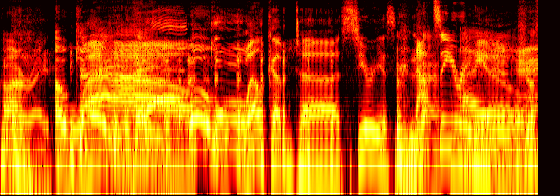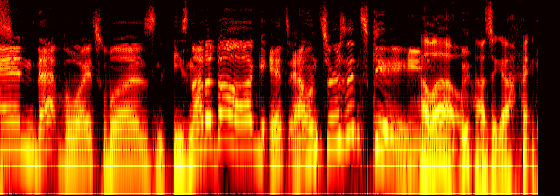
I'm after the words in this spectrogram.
All right. Okay. Wow. Hey. Whoa. Welcome to Serious Nazi Radio. Just- And that voice was he's not a dog, it's Alan Starzinski. Hello. How's it going?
